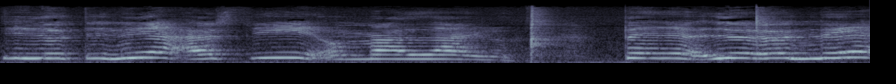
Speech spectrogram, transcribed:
Y lo tenía así o más largo. Pero lo doné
